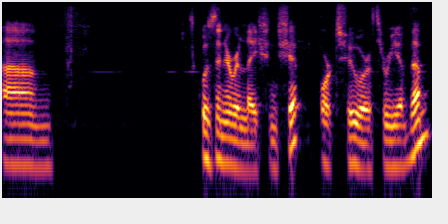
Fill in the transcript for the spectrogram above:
um, was in a relationship or two or three of them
